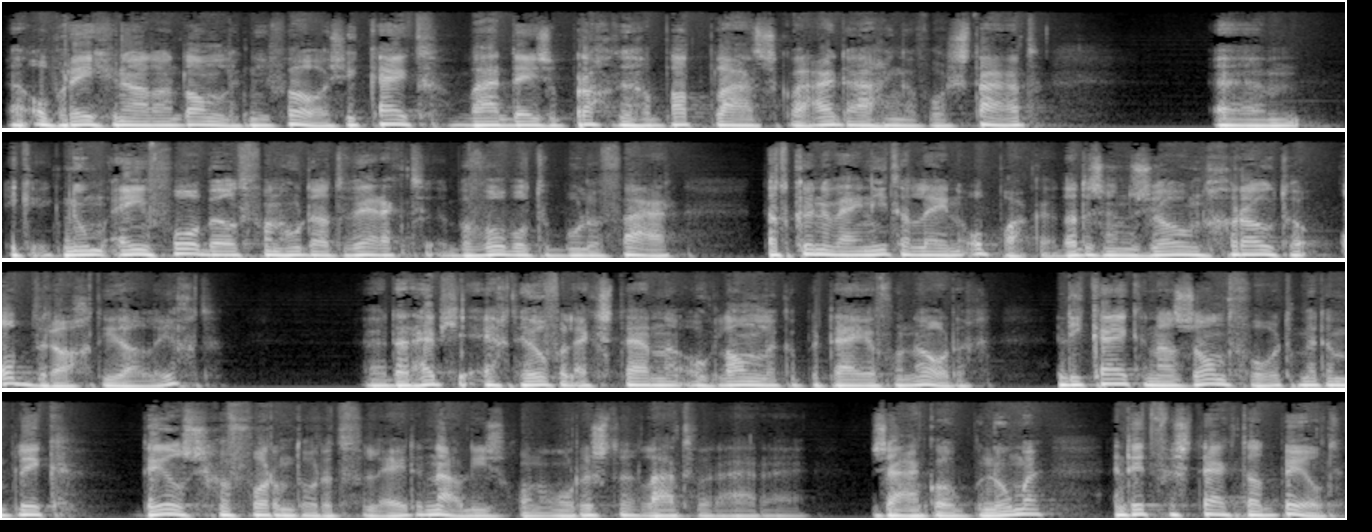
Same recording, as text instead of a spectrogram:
uh, op regionaal en landelijk niveau. Als je kijkt waar deze prachtige badplaats qua uitdagingen voor staat. Um, ik, ik noem één voorbeeld van hoe dat werkt. Bijvoorbeeld de boulevard. Dat kunnen wij niet alleen oppakken. Dat is een zo'n grote opdracht die daar ligt. Uh, daar heb je echt heel veel externe, ook landelijke partijen voor nodig. En die kijken naar Zandvoort met een blik deels gevormd door het verleden. Nou, die is gewoon onrustig, laten we daar uh, zaken ook benoemen. En dit versterkt dat beeld.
